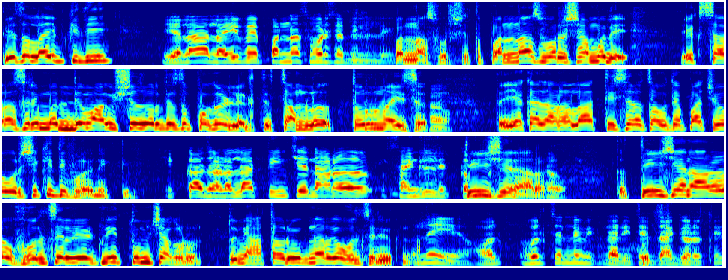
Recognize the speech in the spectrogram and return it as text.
त्याचं लाईफ किती? याला लाईफ आहे पन्नास वर्ष दिलेलं आहे पन्नास वर्ष तर पन्नास वर्षामध्ये एक सरासरी मध्यम आयुष्य जर त्याचं पकडलं ते चांगलं तरुणाईचं हो. तर एका झाडाला तिसऱ्या चौथ्या पाचव्या वर्षी किती फळं निघतील एका झाडाला तीनशे नारळ सांगितले. तीनशे नारळ हो. तर तीनशे नारळ होलसेल रेटनी तुमच्याकडून तुम्ही हातावर विकणार का होलसेल विकणार नाही होल होलसेलने विकणार इथे जागेवर होते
